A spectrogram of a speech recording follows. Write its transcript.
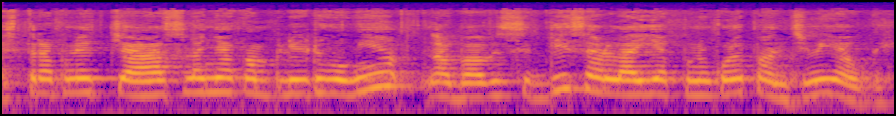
ਇਸ ਤਰ੍ਹਾਂ ਆਪਣੇ ਚਾਰ ਸਲਾਈਆਂ ਕੰਪਲੀਟ ਹੋ ਗਈਆਂ ਅਬ ਅਬ ਸਿੱਧੀ ਸਲਾਈ ਆਪਣੇ ਕੋਲੇ ਪੰਜਵੀਂ ਆਊਗੀ।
